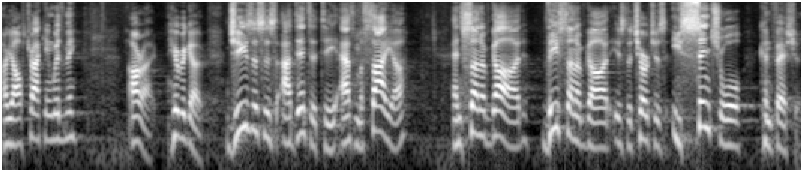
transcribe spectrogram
Are y'all tracking with me? All right, here we go. Jesus' identity as Messiah and Son of God, the Son of God, is the church's essential confession.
